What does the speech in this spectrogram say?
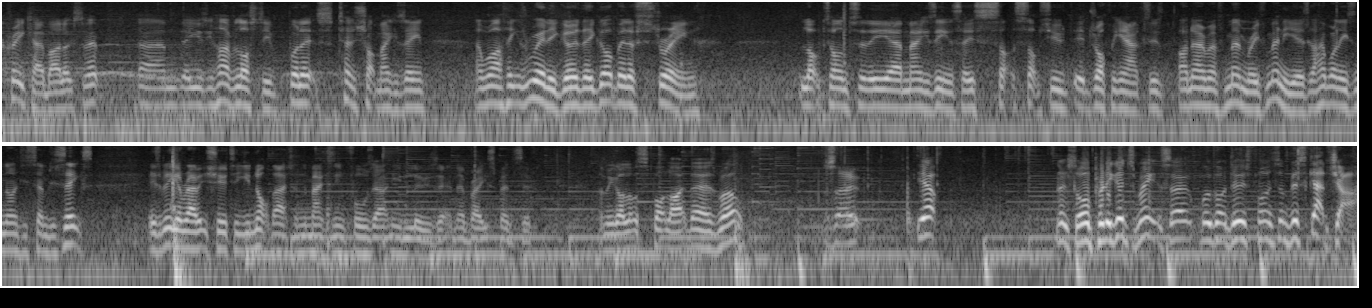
Krico by the looks of it. Um, they're using high velocity bullets, 10 shot magazine, and what I think is really good, they've got a bit of string locked onto the uh, magazine so it stops you it dropping out because I know from memory for many years I had one of these in 1976 it's a rabbit shooter you knock that and the magazine falls out and you lose it and they're very expensive. And we got a little spotlight there as well. So yep. Looks all pretty good to me so what we've got to do is find some Viscacha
